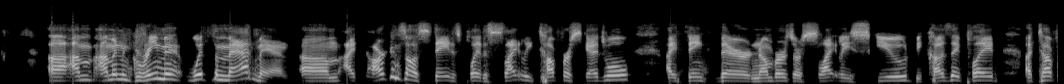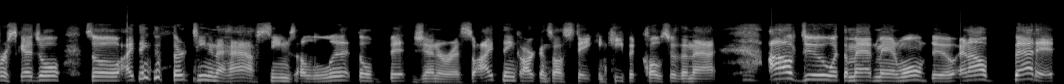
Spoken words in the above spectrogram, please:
uh, I'm I'm in agreement with the madman. Um, I, Arkansas State has played a slightly tougher schedule. I think their numbers are slightly skewed because they played a tougher schedule. So I think the 13 and a half seems a little bit generous. So I think Arkansas State can keep it closer than that. I'll do what the madman won't do, and I'll bet it.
